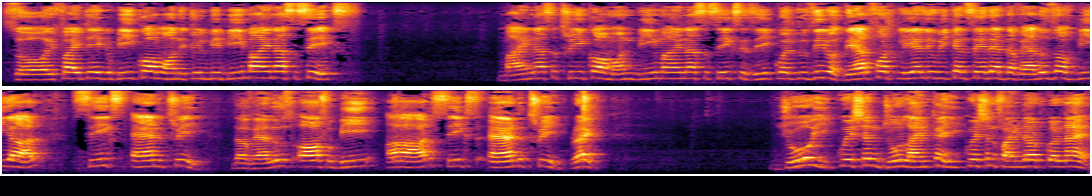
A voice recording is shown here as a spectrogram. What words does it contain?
So if I take b common, it will be b minus 6 minus 3 common, b minus 6 is equal to 0. Therefore, clearly we can say that the values of b are 6 and 3. The values of b are 6 and 3, right? जो इक्वेशन जो लाइन का इक्वेशन फाइंड आउट करना है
